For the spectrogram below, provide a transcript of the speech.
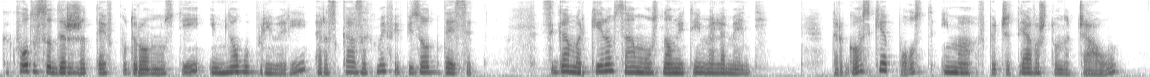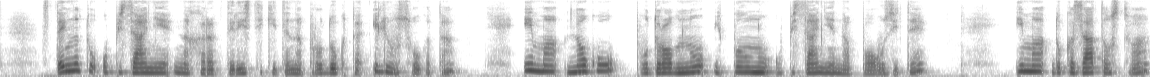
Какво да съдържат те в подробности и много примери разказахме в епизод 10. Сега маркирам само основните им елементи. Търговския пост има впечатляващо начало, стегнато описание на характеристиките на продукта или услугата, има много подробно и пълно описание на ползите, има доказателства,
